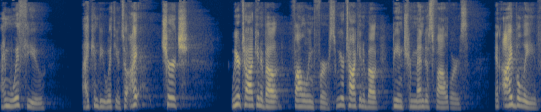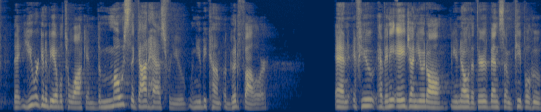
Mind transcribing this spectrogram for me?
I'm with you I can be with you. so I church, we are talking about following first. We are talking about being tremendous followers. And I believe that you are going to be able to walk in the most that God has for you when you become a good follower. And if you have any age on you at all, you know that there have been some people who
